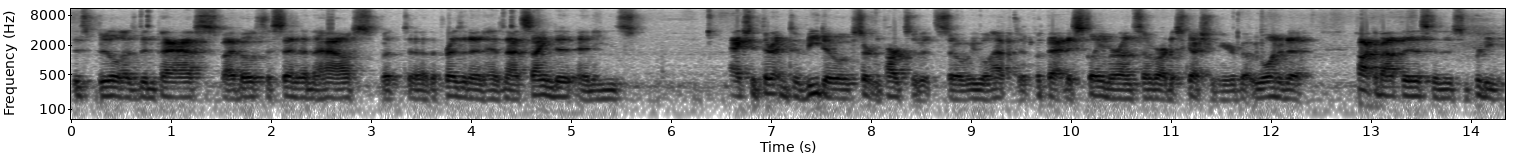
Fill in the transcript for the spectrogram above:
this bill has been passed by both the Senate and the House, but uh, the president has not signed it, and he's actually threatened to veto certain parts of it. So we will have to put that disclaimer on some of our discussion here. But we wanted to talk about this because there's some pretty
